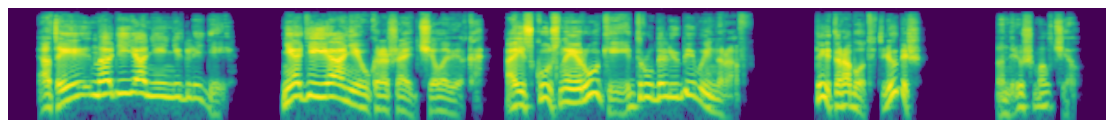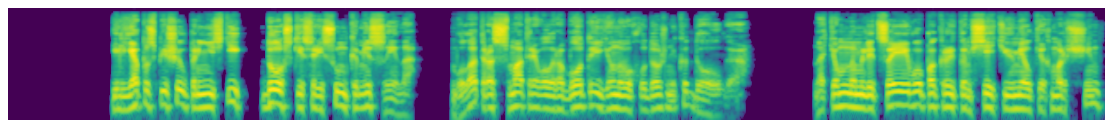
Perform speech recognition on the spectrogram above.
— А ты на одеяние не гляди. Не одеяние украшает человека, а искусные руки и трудолюбивый нрав. Ты-то работать любишь? Андрюша молчал. Илья поспешил принести доски с рисунками сына. Булат рассматривал работы юного художника долго. На темном лице его, покрытом сетью мелких морщин,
